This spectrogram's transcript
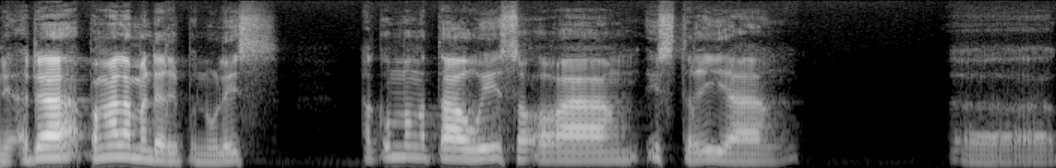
Ini ada pengalaman dari penulis. Aku mengetahui seorang istri yang uh,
